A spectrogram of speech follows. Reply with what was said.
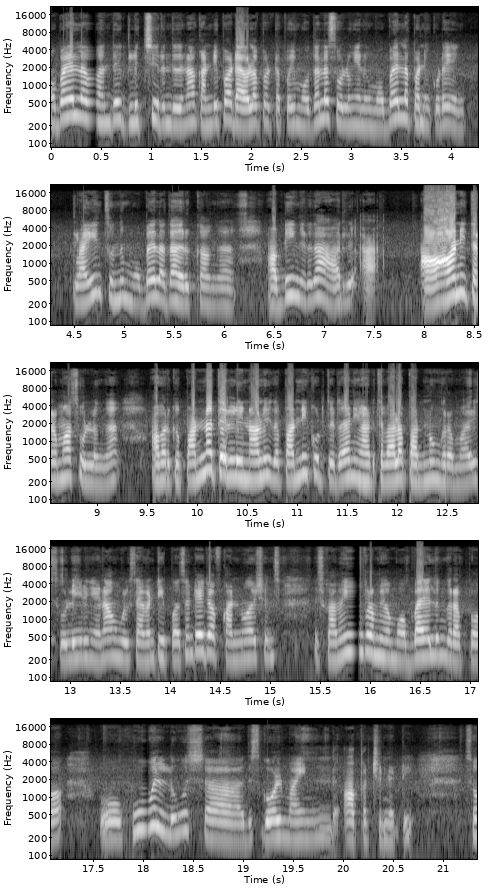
மொபைலில் வந்து கிளிச் இருந்ததுன்னா கண்டிப்பாக டெவலப்பர்கிட்ட போய் முதல்ல சொல்லுங்கள் எனக்கு மொபைலில் பண்ணி கூட. என் கிளைண்ட்ஸ் வந்து மொபைலில் தான் இருக்காங்க. அப்படிங்கிறத அரு ஆணித்தரமாக சொல்லுங்கள் அவருக்கு பண்ண தெரியலனாலும் இதை பண்ணி கொடுத்துட்டு தான் நீ அடுத்த வேலை பண்ணுங்கிற மாதிரி சொல்லிடுங்க. ஏன்னா உங்களுக்கு seventy percentage of conversions is coming from your மொபைலுங்கிறப்போ ஓ who will lose this gold mind opportunity so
